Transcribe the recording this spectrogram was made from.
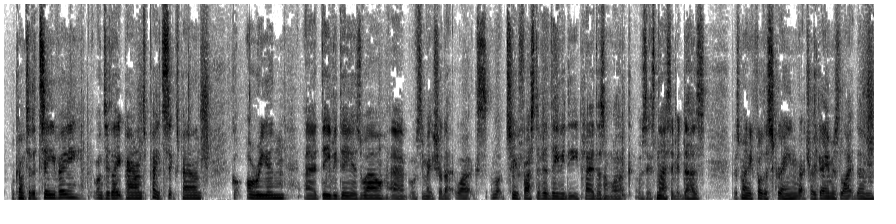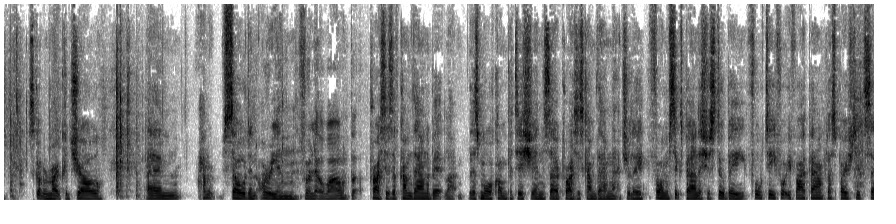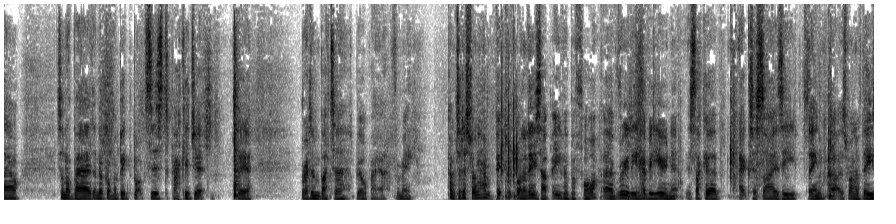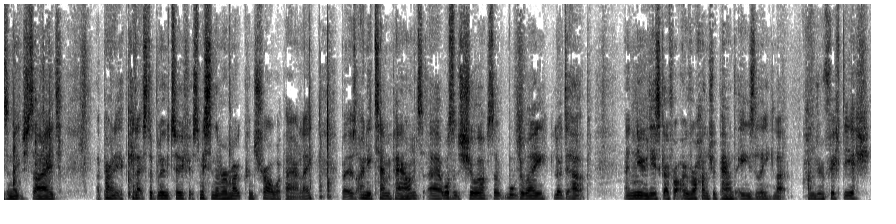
We'll come to the TV. Wanted £8, paid £6. Got Orion uh, DVD as well. Uh, obviously make sure that works. I'm not too fussed if the DVD player doesn't work. Obviously it's nice if it does. But it's mainly for the screen. Retro gamers like them. It's got a remote control. Um, I haven't sold an Orion for a little while, but prices have come down a bit. Like there's more competition, so prices come down naturally. From £6, this should still be 40 £45 plus postage sale. So not bad. And I've got my big boxes to package it. So yeah, bread and butter bill payer for me. Come to this one, I haven't picked up one of these up either before. A really heavy unit. It's like a exercisey thing. There's one of these on each side. Apparently it connects to Bluetooth. It's missing the remote control apparently. But it was only £10. Uh, I wasn't sure, so walked away, looked it up, and knew these go for over £100 easily, like 150-ish.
